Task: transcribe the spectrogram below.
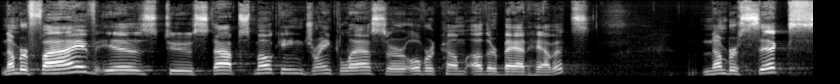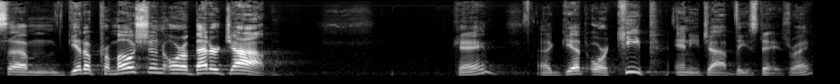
number five is to stop smoking, drink less, or overcome other bad habits. Number six, um, get a promotion or a better job. Okay? Uh, get or keep any job these days, right?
